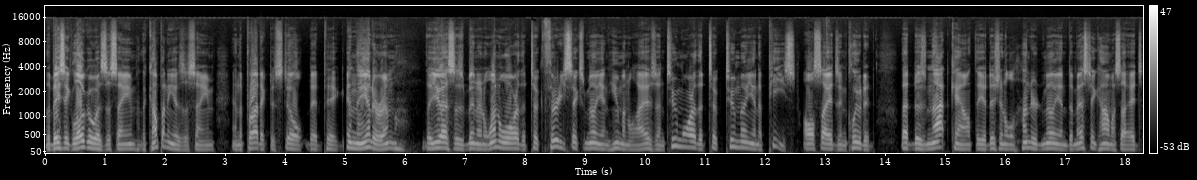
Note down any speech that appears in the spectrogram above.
the basic logo is the same, the company is the same, and the product is still Dead Pig. In the interim, the U.S. has been in one war that took 36 million human lives and two more that took 2 million apiece, all sides included. That does not count the additional 100 million domestic homicides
